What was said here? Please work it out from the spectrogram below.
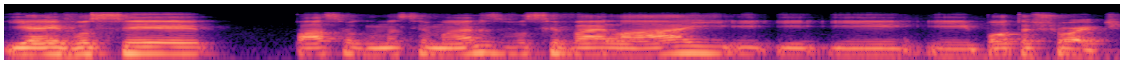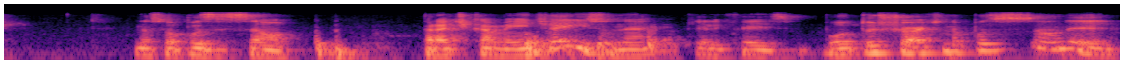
E aí você passa algumas semanas, você vai lá e, e, e, e bota short na sua posição. Praticamente é isso, né? Que ele fez. Botou short na posição dele.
